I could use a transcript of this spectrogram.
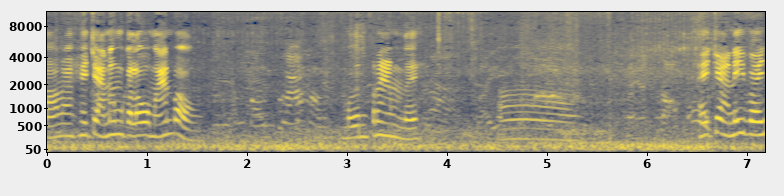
ដល់ហើយចាហ្នឹង1គីឡូប៉ុន្មានបង15000ទេអឺហើយចានេះវិញ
